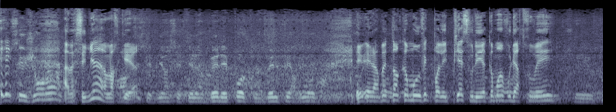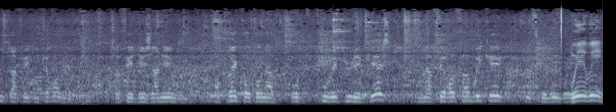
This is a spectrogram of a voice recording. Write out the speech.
de ces gens-là. Ah bah c'est bien remarqué. Ah, hein. c'est bien, c'était la belle époque, la belle période. Et, et alors maintenant, comment vous faites pour les pièces vous les, Comment vous les retrouvez? C'est tout à fait différent. mais ça fait des années. où- Après, quand on a qu'on trouvait plus les pièces, on a fait refabriquer tout ce que vous voyez. Oui, oui.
